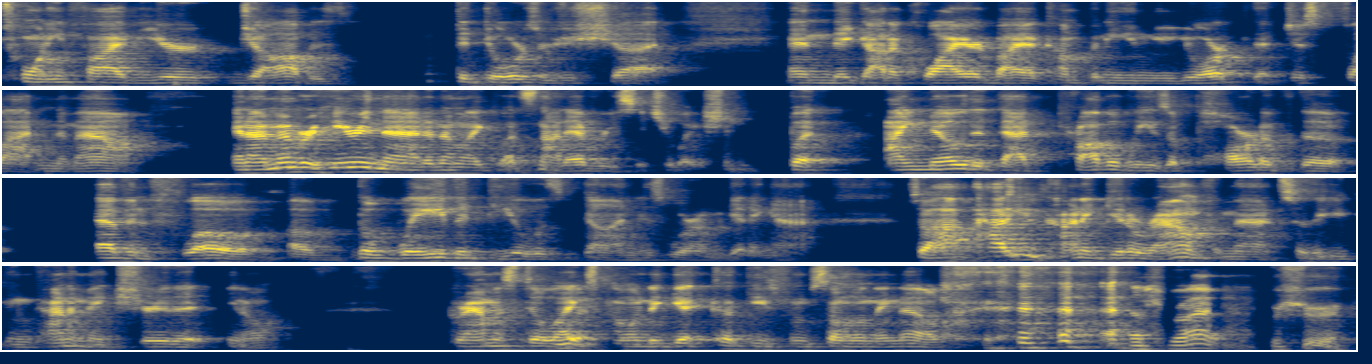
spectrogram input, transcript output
25 year job is the doors are just shut. And they got acquired by a company in New York that just flattened them out. And I remember hearing that and I'm like, well, that's not every situation. But I know that that probably is a part of the ebb and flow of, of the way the deal is done, is where I'm getting at. So how, how do you kind of get around from that so that you can kind of make sure that, you know, grandma still likes going to get cookies from someone they know. That's right, for sure.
